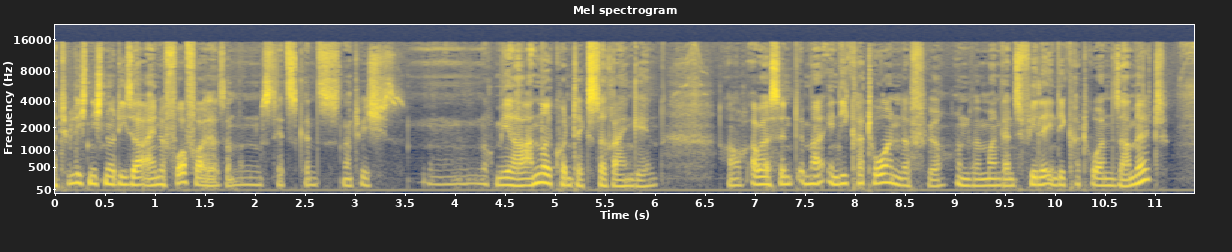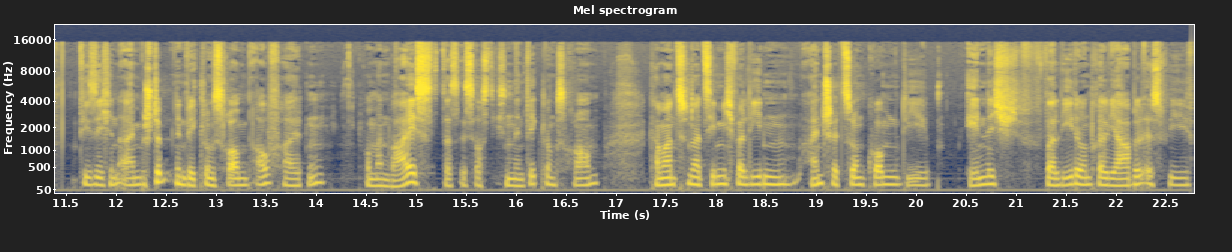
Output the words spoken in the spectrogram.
Natürlich nicht nur dieser eine Vorfall, sondern man muss jetzt ganz natürlich noch mehrere andere Kontexte reingehen. Auch. Aber es sind immer Indikatoren dafür. Und wenn man ganz viele Indikatoren sammelt, die sich in einem bestimmten Entwicklungsraum aufhalten, wo man weiß, das ist aus diesem Entwicklungsraum, kann man zu einer ziemlich validen Einschätzung kommen, die ähnlich valide und reliabel ist wie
